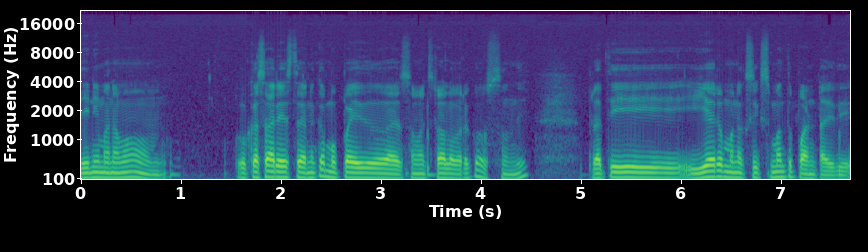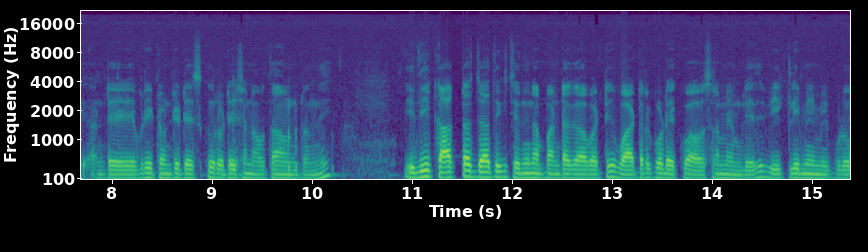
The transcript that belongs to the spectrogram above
దీన్ని మనము ఒకసారి వేస్తే కనుక ముప్పై ఐదు సంవత్సరాల వరకు వస్తుంది. ప్రతి ఇయర్ మనకు సిక్స్ మంత్ పంట ఇది. అంటే ఎవ్రీ ట్వంటీ డేస్కు రొటేషన్ అవుతూ ఉంటుంది. ఇది కాక్టస్ జాతికి చెందిన పంట కాబట్టి వాటర్ కూడా ఎక్కువ అవసరం ఏం లేదు. వీక్లీ మేము ఇప్పుడు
